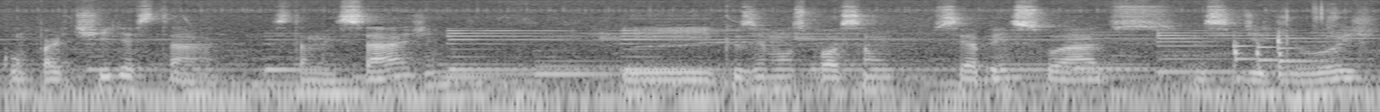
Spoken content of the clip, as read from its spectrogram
compartilhe esta, esta mensagem e que os irmãos possam ser abençoados nesse dia de hoje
